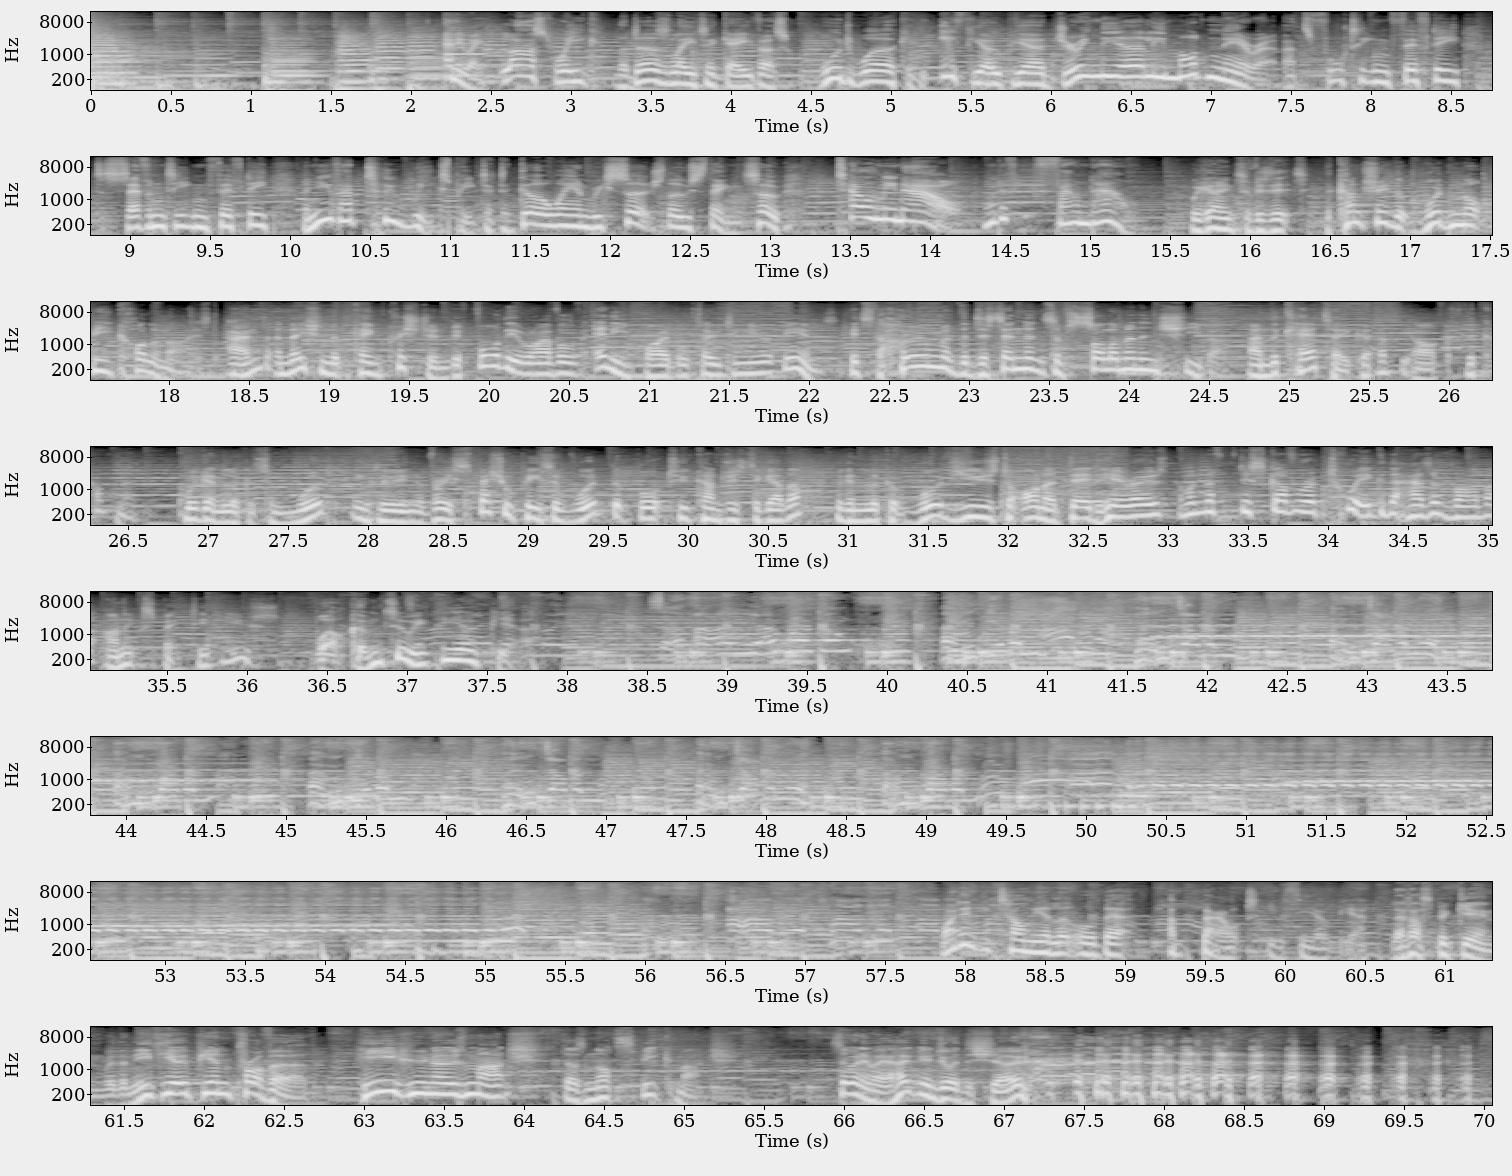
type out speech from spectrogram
Last week, the Derslater gave us woodwork in Ethiopia during the early modern era. That's 1450 to 1750. And you've had two weeks, Peter, to go away and research those things. So tell me now, what have you found out? We're going to visit the country that would not be colonised and a nation that became Christian before the arrival of any Bible toting Europeans. It's the home of the descendants of Solomon and Sheba and the caretaker of the Ark of the Covenant. We're going to look at some wood, including a very special piece of wood that brought two countries together. We're going to look at wood used to honour dead heroes, and we're going to discover a twig that has a rather unexpected use. Welcome to Ethiopia. Why don't you tell me a little bit about Ethiopia? Let us begin with an Ethiopian proverb He who knows much does not speak much. So, anyway, I hope you enjoyed the show.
